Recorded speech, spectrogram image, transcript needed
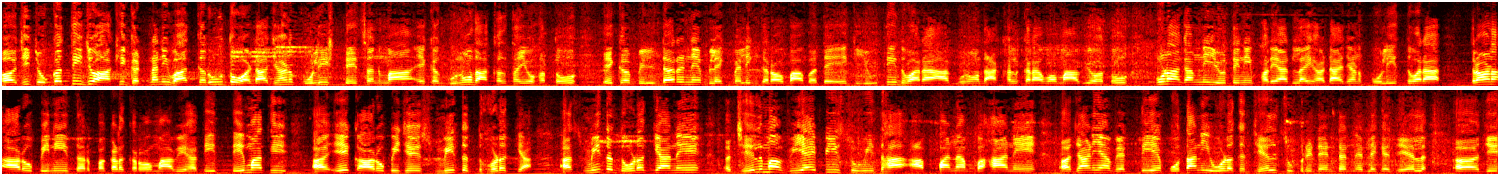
જી, ચોક્કસથી જો આખી ઘટનાની વાત કરું તો અડાજણ પોલીસ સ્ટેશનમાં એક ગુનો દાખલ થયો હતો. એક બિલ્ડરને બ્લેકમેલિંગ કરવા બાબતે એક યુવતી દ્વારા આ ગુનો દાખલ કરાવવામાં આવ્યો હતો. પૂણા ગામની યુવતીની ફરિયાદ લઈ અડાજણ પોલીસ દ્વારા ત્રણ આરોપીની ધરપકડ કરવામાં આવી હતી. તેમાંથી એક આરોપી છે સ્મિત ધોળકિયા. આ સ્મિત ધોળકિયાને જેલમાં વીઆઈપી સુવિધા આપવાના બહાને અજાણ્યા વ્યક્તિએ પોતાની ઓળખ જેલ સુપ્રિન્ટેન્ડન્ટ એટલે કે જેલ જે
